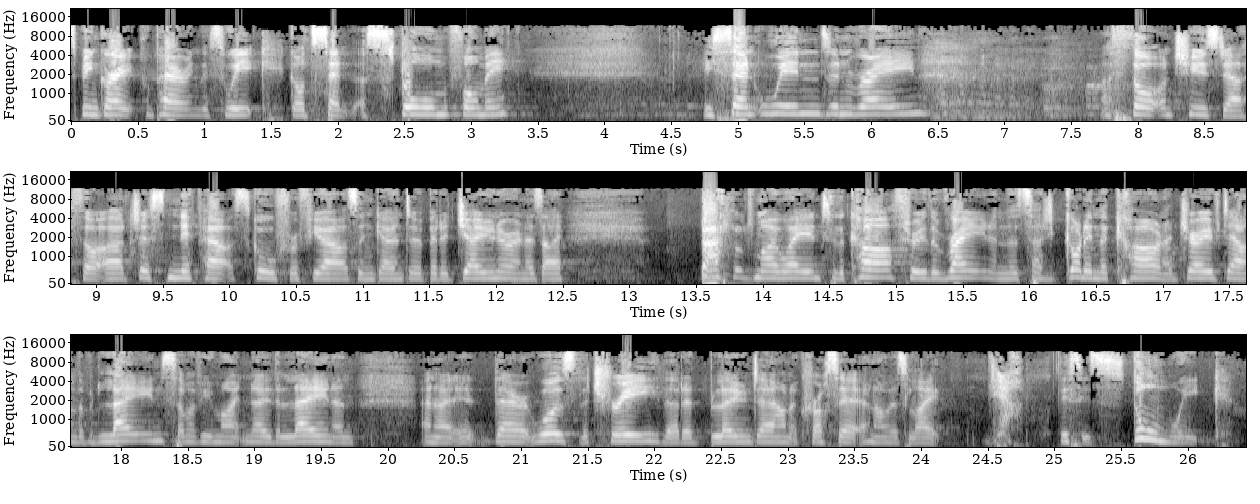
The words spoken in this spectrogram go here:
It's been great preparing this week. God sent a storm for me. He sent wind and rain. I thought on Tuesday, I thought I'd just nip out of school for a few hours and go and do a bit of Jonah. And as I battled my way into the car through the rain, and so I got in the car and I drove down the lane. Some of you might know the lane, and and I, there it was, the tree that had blown down across it, and I was like, "Yeah, this is storm week.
